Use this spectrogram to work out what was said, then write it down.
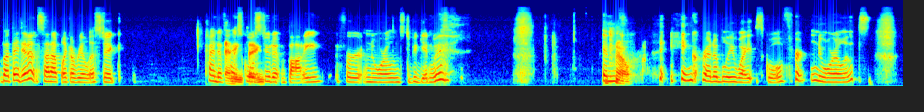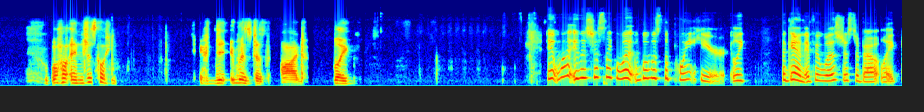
But they didn't set up like a realistic kind of high school student body for New Orleans to begin with. In- No. Incredibly white school for New Orleans. Well, and just like it, it was just odd. Like, It was it was just like what what was the point here? Like again, if it was just about like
